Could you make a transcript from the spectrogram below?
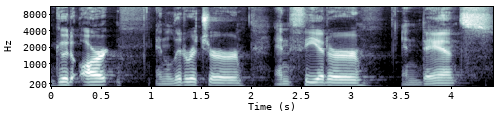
Good art and literature and theater and dance.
